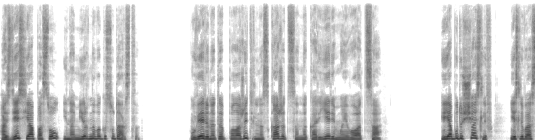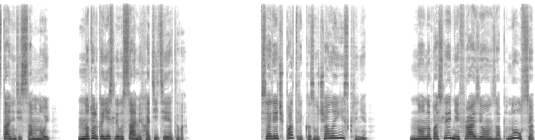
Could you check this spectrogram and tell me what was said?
А здесь я посол иномирного государства. Уверен, это положительно скажется на карьере моего отца. И я буду счастлив, если вы останетесь со мной, но только если вы сами хотите этого. Вся речь Патрика звучала искренне, Но на последней фразе он запнулся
